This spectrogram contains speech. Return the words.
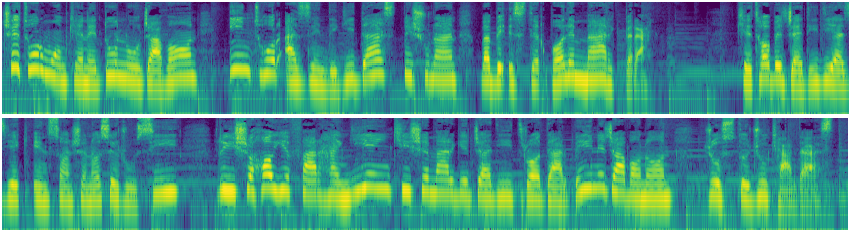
چطور ممکنه دو نوجوان اینطور از زندگی دست بشونن و به استقبال مرگ برن کتاب جدیدی از یک انسانشناس روسی ریشه های فرهنگی این کیش مرگ جدید را در بین جوانان جستجو کرده است.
